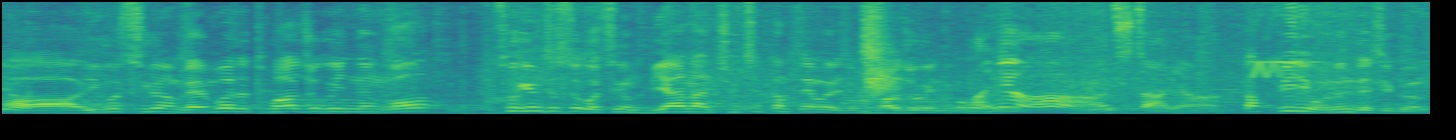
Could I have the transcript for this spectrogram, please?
아 이거 지금 멤버들 도와주고 있는 거 속임수 쓰고 지금 미안한 죄책감 때문에 지금 도와주고 있는 거. 아니야 진짜 아니야 딱 삘이 오는데 지금.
